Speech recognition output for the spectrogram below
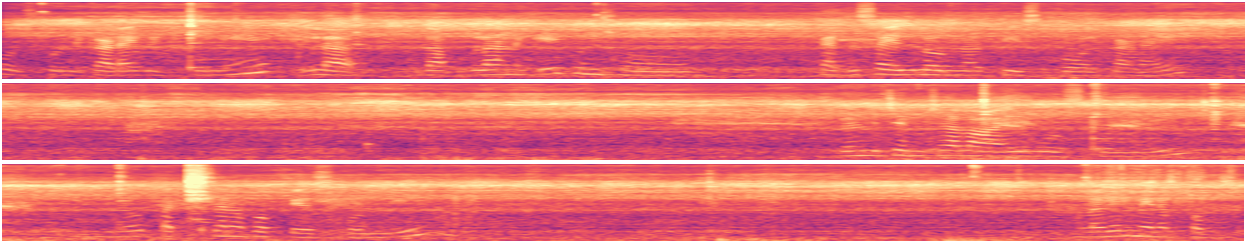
పోసుకోండి కడాయి పెట్టుకుని ఇలా దప్పలానికి కొంచెం పెద్ద సైజులో ఉన్నది తీసుకోవాలి కడాయి. రెండు చెంచాల ఆయిల్ పోసుకోండి ఇందులో పచ్చిశనగపప్పు వేసుకోండి. అలాగే మినప్పప్పు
